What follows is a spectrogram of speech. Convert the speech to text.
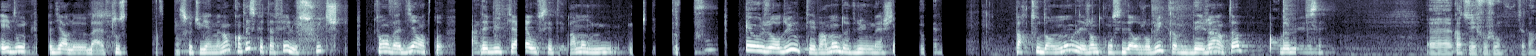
et donc, on va dire, le, bah, tout ce que tu gagnes maintenant. Quand est-ce que t'as fait le switch, toi, on va dire, entre un début de carrière où c'était vraiment fou et aujourd'hui où t'es vraiment devenu une machine Partout dans le monde, les gens te considèrent aujourd'hui comme déjà un top hors de l'UFC. Euh, quand tu dis foufou, c'est quoi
